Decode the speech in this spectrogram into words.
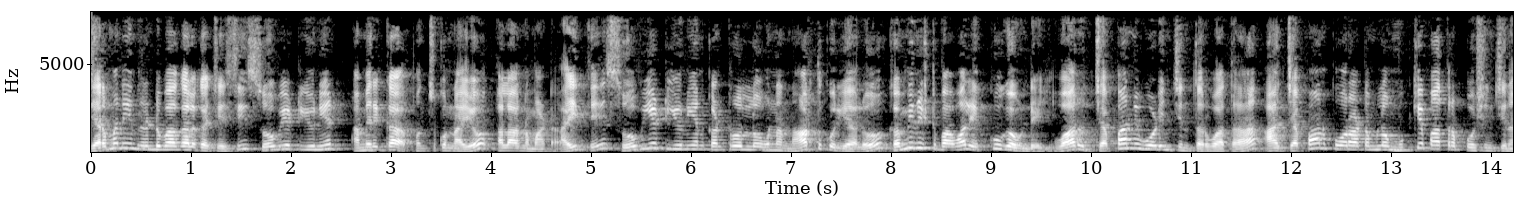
జర్మనీని రెండు భాగాలుగా చేసి సోవియట్ యూనియన్ అమెరికా పంచుకున్నాయో అలా అన్నమాట. అయితే సోవియట్ యూనియన్ కంట్రోల్లో ఉన్న నార్త్ కొరియాలో కమ్యూనిస్ట్ భావాలు ఎక్కువగా ఉండేవి వారు జపాన్ని ఓడించిన తరువాత ఆ జపాన్ పోరాటంలో ముఖ్య పాత్ర పోషించిన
